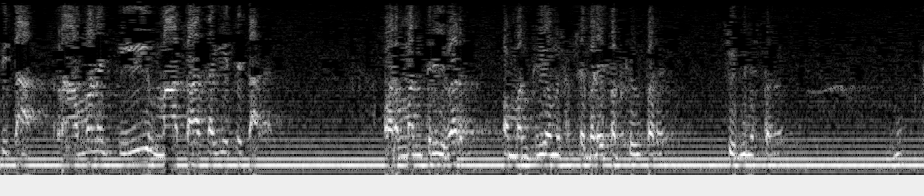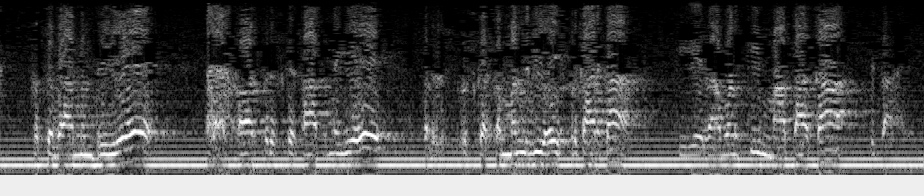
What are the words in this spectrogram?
पिता, रावण की माता का ये पिता है। और मंत्री वर्ग और मंत्रियों में सबसे बड़े पद के ऊपर है, चीफ मिनिस्टर। सबसे बड़ा मंत्री ये और फिर उसके साथ में ये उसका संबंध भी है इस प्रकार का कि ये रावण की माता का पिता है।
